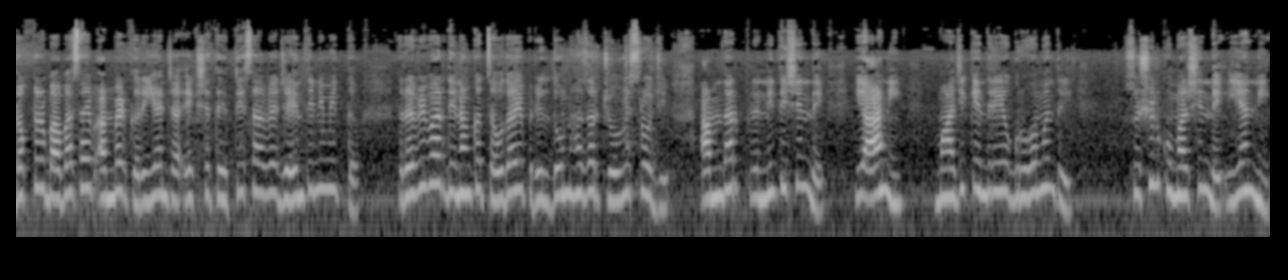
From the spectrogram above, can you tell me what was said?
डॉक्टर बाबासाहेब आंबेडकर यांच्या एकशे तेहतीसाव्या जयंतीनिमित्त रविवार दिनांक चौदा एप्रिल दोन हजार चोवीस रोजी आमदार प्रणिती शिंदे या आणि माजी केंद्रीय गृहमंत्री सुशील कुमार शिंदे यांनी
